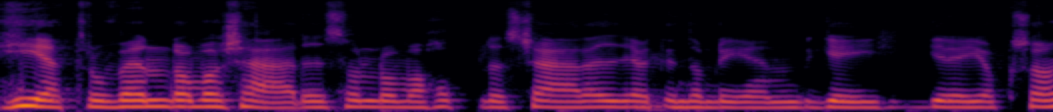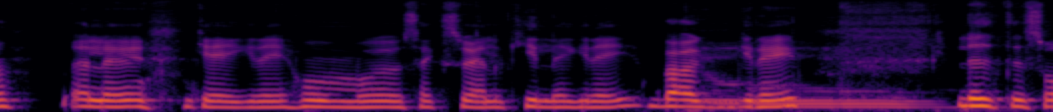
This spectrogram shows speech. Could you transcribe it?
heterovän de var kär i som de var hopplöst kära i. Jag vet inte om det är en gay-grej också. Eller gay-grej, homosexuell kille-grej, bög-grej. Lite så.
